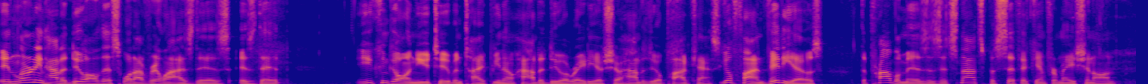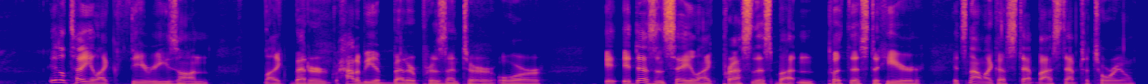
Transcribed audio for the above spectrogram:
in learning how to do all this, what I've realized is is that you can go on YouTube and type, you know, how to do a radio show, how to do a podcast. You'll find videos. The problem is, is it's not specific information on. It'll tell you like theories on, like better how to be a better presenter, or it, it doesn't say like press this button, put this to here. It's not like a step by step tutorial.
